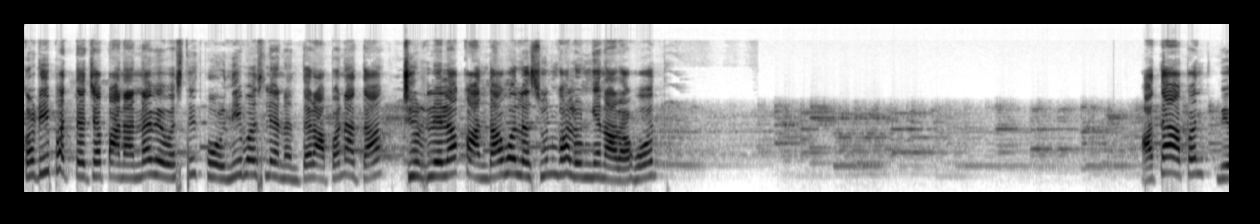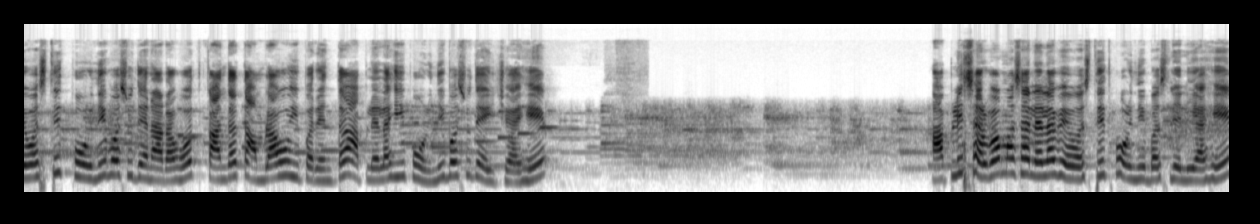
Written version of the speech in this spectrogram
कढीपत्त्याच्या पानांना व्यवस्थित फोडणी बसल्यानंतर आपण आता चिरलेला कांदा व लसूण घालून घेणार आहोत. आता आपण व्यवस्थित फोडणी बसू देणार आहोत. कांदा तांबडा होईपर्यंत आपल्याला ही फोडणी बसू द्यायची आहे. आपली सर्व मसाल्याला व्यवस्थित फोडणी बसलेली आहे.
